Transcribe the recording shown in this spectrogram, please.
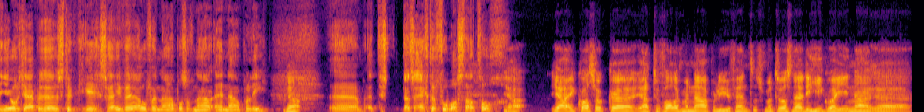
Jorg, jij hebt een stukje keer geschreven hè, over Napels of Na en Napoli. ja. Uh, het is, dat is echt een voetbalstad, toch? Ja, ja ik was ook uh, ja, toevallig met Napoli-Juventus. Maar toen was net de Higuain naar uh,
